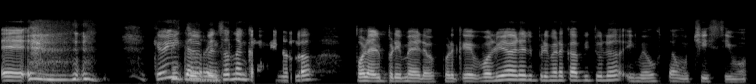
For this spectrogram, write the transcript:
Eh, que hoy Pickle Rick. pensando en cambiarlo por el primero, porque volví a ver el primer capítulo y me gusta muchísimo.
